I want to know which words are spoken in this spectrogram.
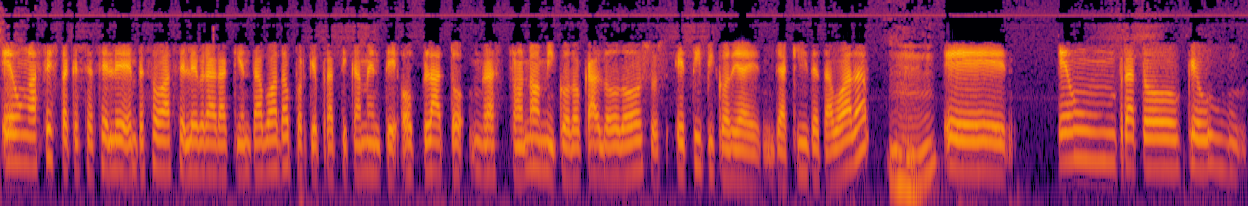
É unha festa que se cele, empezou a celebrar aquí en Taboada porque prácticamente o plato gastronómico do caldo do osos é típico de, de aquí, de Taboada. Mm. Eh, é un prato que eu,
